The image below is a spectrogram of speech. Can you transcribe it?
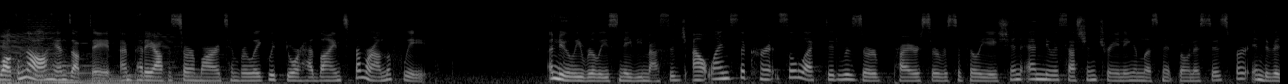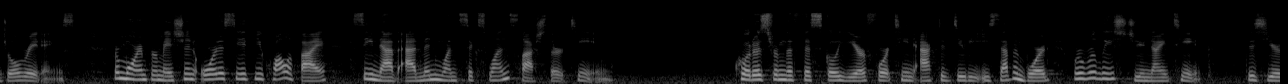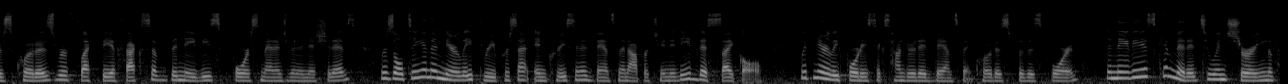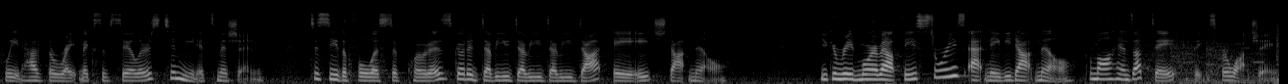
Welcome to All Hands Update. I'm Petty Officer Amara Timberlake with your headlines from around the fleet. A newly released Navy message outlines the current selected reserve prior service affiliation and new accession training enlistment bonuses for individual ratings. For more information or to see if you qualify, see NAVADMIN 161-13. Quotas from the fiscal year 14 active duty E7 board were released June 19th. This year's quotas reflect the effects of the Navy's force management initiatives, resulting in a nearly 3% increase in advancement opportunity this cycle. With nearly 4,600 advancement quotas for this board, the Navy is committed to ensuring the fleet has the right mix of sailors to meet its mission. To see the full list of quotas, go to www.ah.mil. You can read more about these stories at Navy.mil. From All Hands Update, thanks for watching.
